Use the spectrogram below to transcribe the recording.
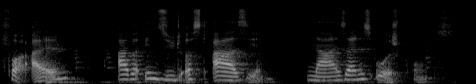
vor allem aber in Südostasien, nahe seines Ursprungs.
